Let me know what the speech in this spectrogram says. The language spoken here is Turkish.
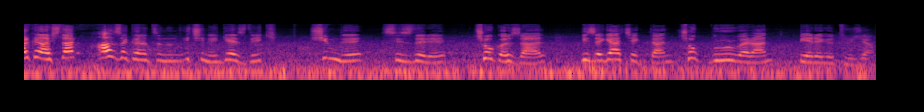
Arkadaşlar Anzak Anıtı'nın içini gezdik. Şimdi sizleri çok özel, bize gerçekten çok gurur veren bir yere götüreceğim.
